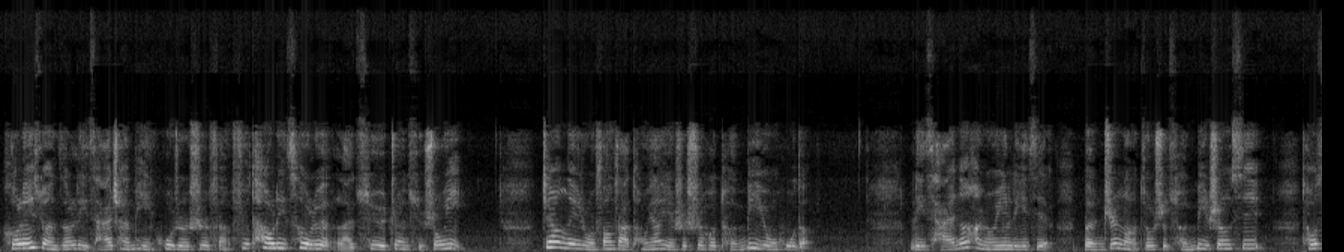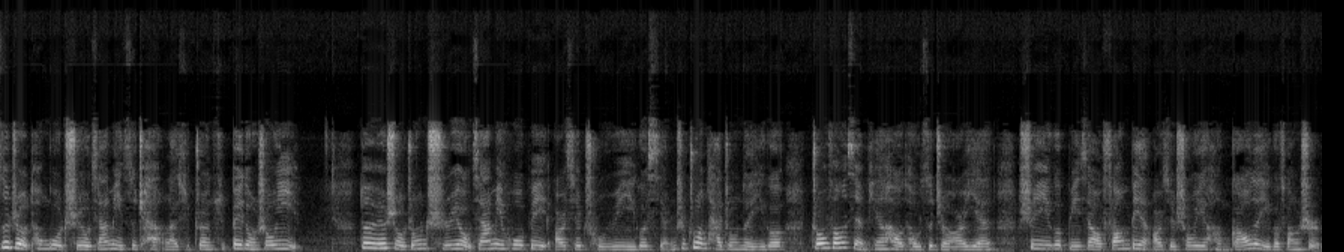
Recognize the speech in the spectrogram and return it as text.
合理选择理财产品或者是反复套利策略来去赚取收益。这样的一种方法同样也是适合囤币用户的。理财呢很容易理解，本质呢就是存币生息。投资者通过持有加密资产来去赚取被动收益。对于手中持有加密货币而且处于一个闲置状态中的一个中风险偏好投资者而言，是一个比较方便而且收益很高的一个方式。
